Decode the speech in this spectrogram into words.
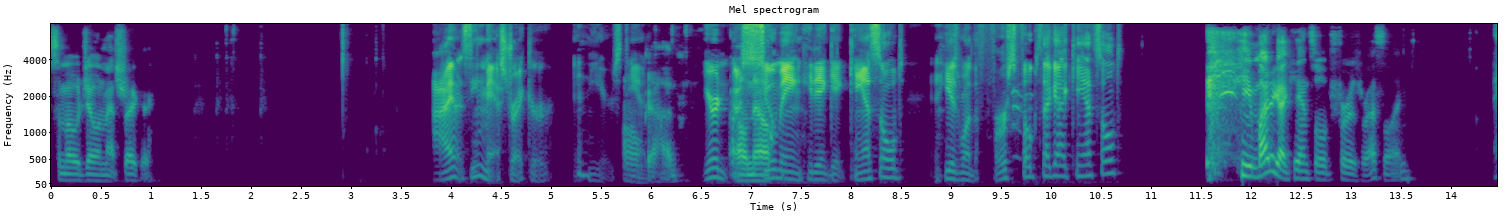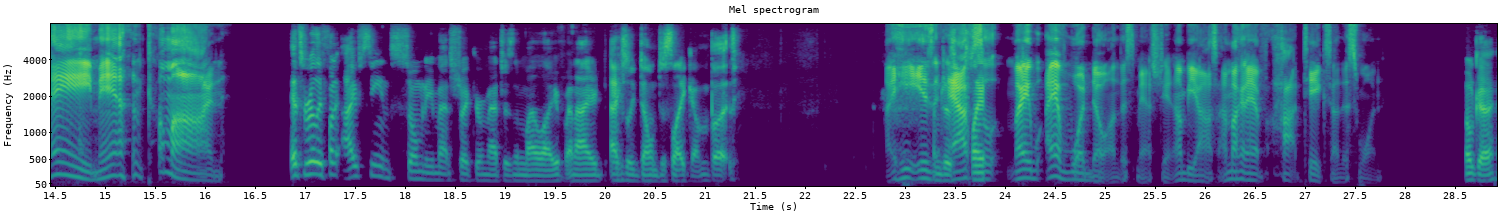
Samoa Joe and Matt Striker. I haven't seen Matt Striker in years. Oh God. You're Oh, no. assuming he didn't get canceled, and he is one of the first folks that got canceled. he might have got canceled for his wrestling. Hey man, come on. It's really funny. I've seen so many Matt Striker matches in my life, and I actually don't dislike him. But He is I'm absolute. My I have one note on this match, Dan. I'll be honest. I'm not gonna have hot takes on this one. okay,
